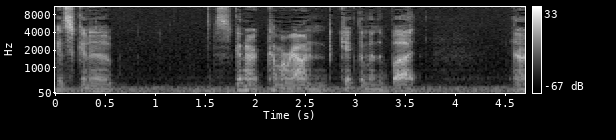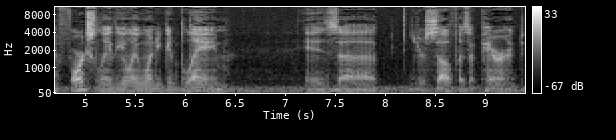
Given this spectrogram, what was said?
it's to it's to come around and kick them in the butt. And unfortunately, the only one you can blame is uh, yourself as a parent.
